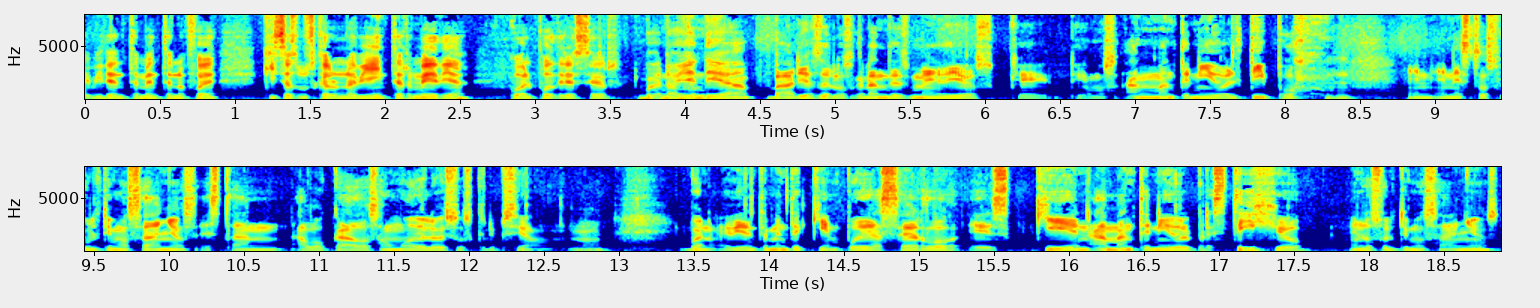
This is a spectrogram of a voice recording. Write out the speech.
evidentemente no fue, quizás buscar una vía intermedia, ¿cuál podría ser? Bueno, hoy en día varios de los grandes medios que, digamos, han mantenido el tipo en, estos últimos años están abocados a un modelo de suscripción. Bueno, evidentemente quien puede hacerlo es quien ha mantenido el prestigio en los últimos años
